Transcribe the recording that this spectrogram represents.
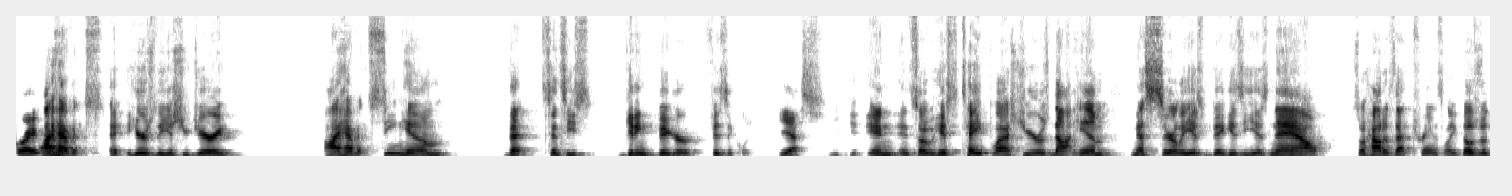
right I haven't. Here's the issue, Jerry. I haven't seen him that since he's getting bigger physically. Yes, and and so his tape last year is not him necessarily as big as he is now. So how does that translate? Those are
